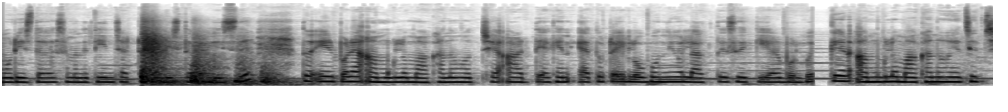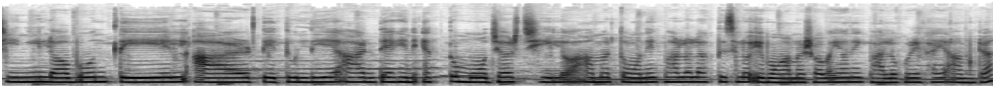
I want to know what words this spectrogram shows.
মরিচ দেওয়া হয়েছে মানে তিন চারটা মরিচ দেওয়া হয়েছে। তো এরপরে আমগুলো মাখানো হচ্ছে। আর দেখেন, এতটাই লোভনীয় লাগতেছে, কি আর বলব। এর আমগুলো মাখানো হয়েছে। চিনি, লবণ, তেল আর তেঁতুল দিয়ে। আর দেখেন, এত মজার ছিল। আমার তো অনেক ভালো লাগতেছিল এবং আমরা সবাই অনেক ভালো করে খাই আমটা।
